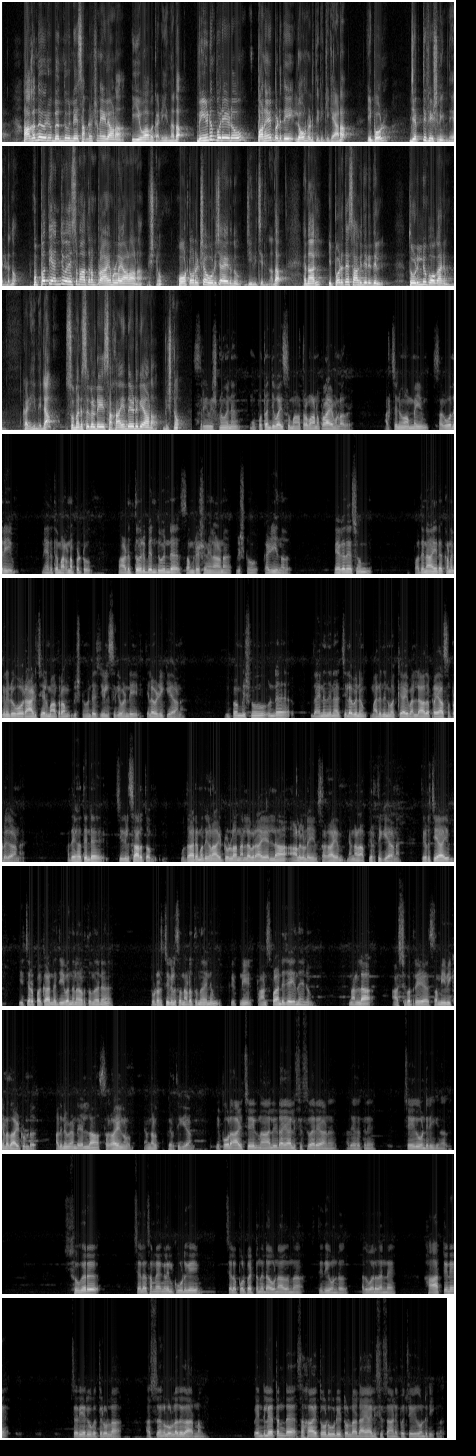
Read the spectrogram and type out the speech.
അകന്ന ഒരു ബന്ധുവിന്റെ സംരക്ഷണയിലാണ് ഈ യുവാവ് കഴിയുന്നത്. വീടും പുരയിടവും പണയപ്പെടുത്തി ലോൺ എടുത്തിരിക്കുകയാണ്. ഇപ്പോൾ ജപ്തി ഭീഷണിയും നേരിടുന്നു. മുപ്പത്തി അഞ്ച് വയസ്സ് മാത്രം പ്രായമുള്ളയാളാണ് വിഷ്ണു. ഓട്ടോറിക്ഷ ഓടിച്ചായിരുന്നു ജീവിച്ചിരുന്നത്. എന്നാൽ ഇപ്പോഴത്തെ സാഹചര്യത്തിൽ തൊഴിലിനു പോകാനും കഴിയുന്നില്ല. സുമനസ്സുകളുടെ സഹായം തേടുകയാണ് വിഷ്ണു. ശ്രീ വിഷ്ണുവിന് മുപ്പത്തഞ്ച് വയസ്സ് മാത്രമാണ് പ്രായമുള്ളത്. അച്ഛനും അമ്മയും സഹോദരിയും നേരത്തെ മരണപ്പെട്ടു. അടുത്ത ഒരു ബന്ധുവിന്റെ സംരക്ഷണയിലാണ് വിഷ്ണു കഴിയുന്നത്. ഏകദേശം പതിനായിരക്കണക്കിന് രൂപ ഒരാഴ്ചയിൽ മാത്രം വിഷ്ണുവിന്റെ ചികിത്സയ്ക്ക് വേണ്ടി ചിലവഴിക്കുകയാണ്. ഇപ്പം വിഷ്ണുവിന്റെ ദൈനംദിന ചിലവിനും മരുന്നിനുമൊക്കെയായി വല്ലാതെ പ്രയാസപ്പെടുകയാണ്. അദ്ദേഹത്തിന്റെ ചികിത്സാർത്ഥം ഉദാരമതികളായിട്ടുള്ള നല്ലവരായ എല്ലാ ആളുകളുടെയും സഹായം ഞങ്ങൾ അഭ്യർത്ഥിക്കുകയാണ്. തീർച്ചയായും ഈ ചെറുപ്പക്കാരന്റെ ജീവൻ നിലനിർത്തുന്നതിന് തുടർ ചികിത്സ നടത്തുന്നതിനും കിഡ്നി ട്രാൻസ്പ്ലാന്റ് ചെയ്യുന്നതിനും നല്ല ആശുപത്രിയെ സമീപിക്കേണ്ടതായിട്ടുണ്ട്. അതിനുവേണ്ട എല്ലാ സഹായങ്ങളും ഞങ്ങൾ അഭ്യർത്ഥിക്കുകയാണ്. ഇപ്പോൾ ആഴ്ചയിൽ നാല് ഡയാലിസിസ് വരെയാണ് അദ്ദേഹത്തിന് ചെയ്തുകൊണ്ടിരിക്കുന്നത്. ഷുഗർ ചില സമയങ്ങളിൽ കൂടുകയും ചിലപ്പോൾ പെട്ടെന്ന് ഡൗൺ ആകുന്ന സ്ഥിതിയുണ്ട്. അതുപോലെ തന്നെ ഹാർട്ടിന് ചെറിയ രൂപത്തിലുള്ള അസുഖങ്ങൾ ഉള്ളത് കാരണം വെന്റിലേറ്ററിന്റെ സഹായത്തോടു കൂടിയിട്ടുള്ള ഡയാലിസിസ് ആണ് ഇപ്പോൾ ചെയ്തുകൊണ്ടിരിക്കുന്നത്.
